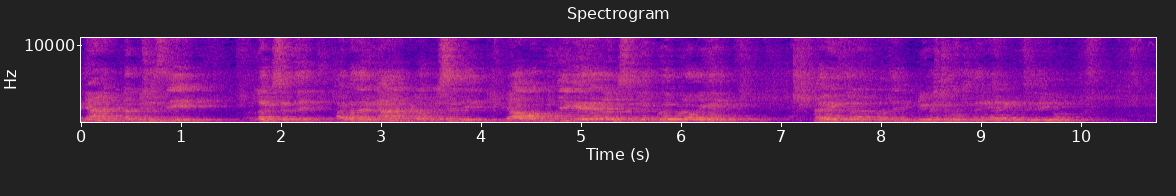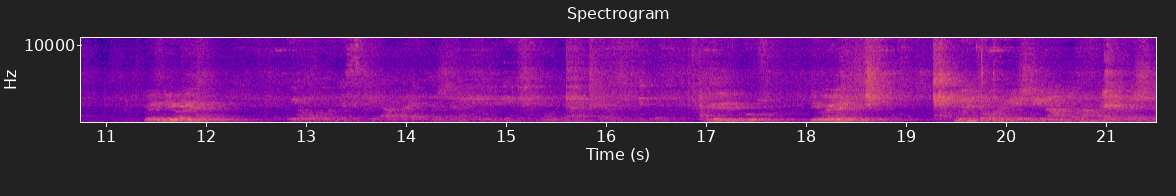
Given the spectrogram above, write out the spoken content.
ಜ್ಞಾನಪೀಠ ಪ್ರಶಸ್ತಿ ಲಭಿಸುತ್ತೆ. ಹಾಗಾದರೆ ಜ್ಞಾನಪೀಠ ಪ್ರಶಸ್ತಿ ಯಾವ ಕೃತಿಗೆ ಲಭಿಸುತ್ತೆ ಕುವೆಂಪುರವರಿಗೆ ಯಾರು ಹೇಳ್ತಾರೆ? ಮತ್ತೆ ಇಬ್ಬರಿಗೆ ಅಷ್ಟೇ ಗೊತ್ತಿದೆ? ಯಾರಿಗೆ ಗೊತ್ತಿದೆ ಇನ್ನು ಹೇಳಿ ನೀವು ಹೇಳಿ. ಕುವೆಂಪು ಅವರಿಗೆ. ವೆರಿ ಗುಡ್ ನೀವು ಹೇಳಿ. ಕುವೆಂಪು ಅವರಿಗೆ ಶ್ರೀ ರಾಮ ರಾಮಾಯಣ ದರ್ಶನ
